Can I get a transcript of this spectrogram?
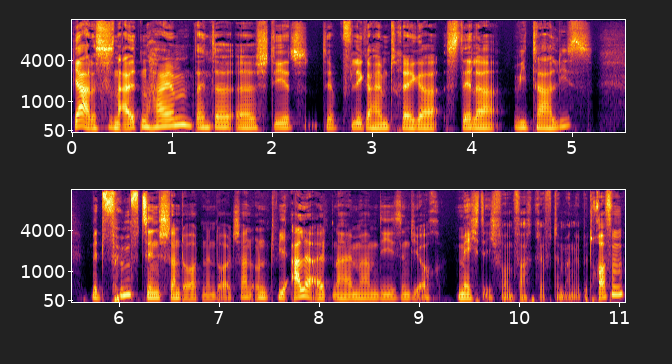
Ja, das ist ein Altenheim. Dahinter äh, steht der Pflegeheimträger Stella Vitalis mit 15 Standorten in Deutschland. Und wie alle Altenheime haben die, sind die auch mächtig vom Fachkräftemangel betroffen,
